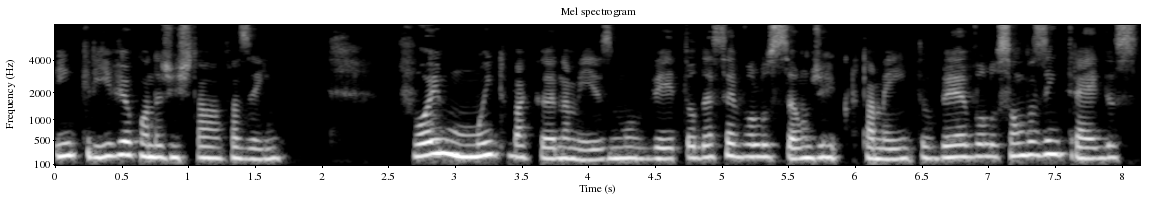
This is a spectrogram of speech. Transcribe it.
incrível quando a gente estava fazendo. Foi muito bacana mesmo ver toda essa evolução de recrutamento, ver a evolução das entregas,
